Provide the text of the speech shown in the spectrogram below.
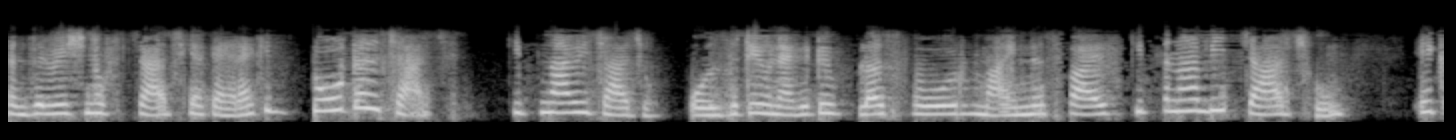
conservation of charge क्या कह रहा है कि टोटल चार्ज कितना भी चार्ज हो positive negative plus four minus five कितना भी चार्ज हो, एक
